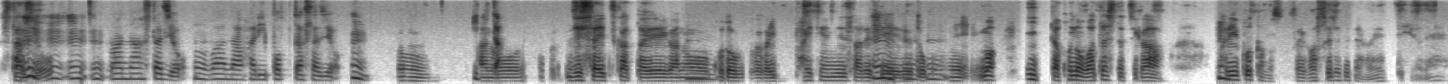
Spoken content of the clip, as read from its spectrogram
ースタジオ。うんうんうんうん、ワーナースタジオ、うん、ワーナーハリー・ポッタースタジオ、うん、うん。あの実際使った映画のうん小道具とかがいっぱい展示されているところに、まあ、行ったこの私たちが「うんハリー・ポッター」の存在忘れてたよねっていうね。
